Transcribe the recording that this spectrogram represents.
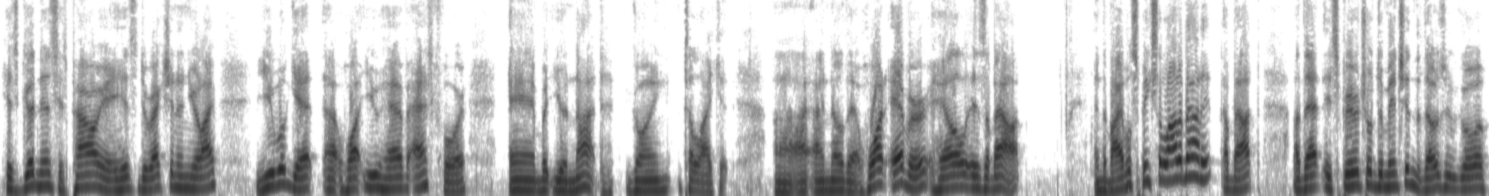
His goodness, His power, His direction in your life, you will get uh, what you have asked for, and but you're not going to like it. Uh, I, I know that whatever hell is about, and the Bible speaks a lot about it, about uh, that spiritual dimension, that those who go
